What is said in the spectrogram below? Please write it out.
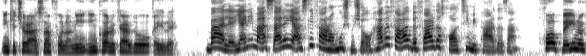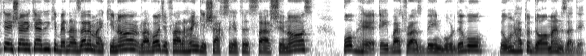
اینکه چرا اصلا فلانی این کارو کرد و غیره. بله یعنی مسئله اصلی فراموش میشه و همه فقط به فرد خاطی می‌پردازن. خب به این نکته اشاره کردی که به نظر مکینا رواج فرهنگ شخصیت سرشناس قبه غیبت رو از بین برده و به اون حتی دامن زده.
